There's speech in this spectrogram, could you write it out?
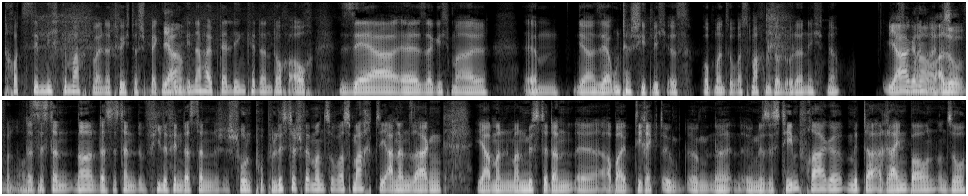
trotzdem nicht gemacht, weil natürlich das Spektrum Ja. innerhalb der Linke dann doch auch sehr, äh, sage ich mal, ähm, ja, sehr unterschiedlich ist, ob man sowas machen soll oder nicht, ne? Ja, genau. Also das ist dann, na, das ist dann, viele finden das dann schon populistisch, wenn man sowas macht. Die anderen sagen, ja, man, man müsste dann äh, aber direkt irg irgendeine, irgendeine Systemfrage mit da reinbauen und so.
